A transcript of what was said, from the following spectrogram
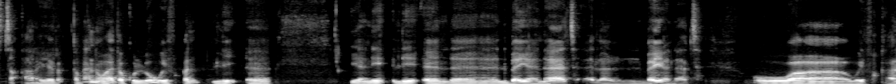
التقارير. طبعا وهذا كله وفقا ل يعني للبيانات البيانات ووفقا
